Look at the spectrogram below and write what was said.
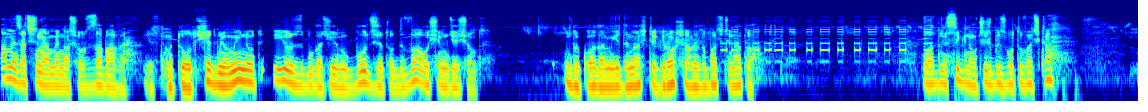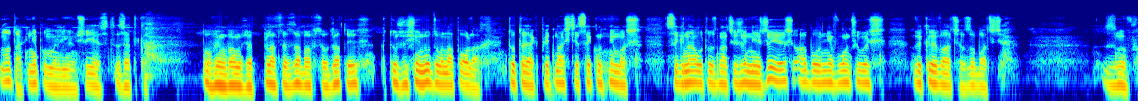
a my zaczynamy naszą zabawę. Jestem tu od 7 minut i już wzbogaciłem budżet o 2,80. Dokładam 11 groszy, ale zobaczcie na to. Ładny sygnał, czyżby złotóweczka? No tak, nie pomyliłem się, jest zetka. Powiem Wam, że place zabaw są dla tych, którzy się nudzą na polach. Tutaj jak 15 sekund nie masz sygnału, to znaczy, że nie żyjesz albo nie włączyłeś wykrywacza. Zobaczcie. Znów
